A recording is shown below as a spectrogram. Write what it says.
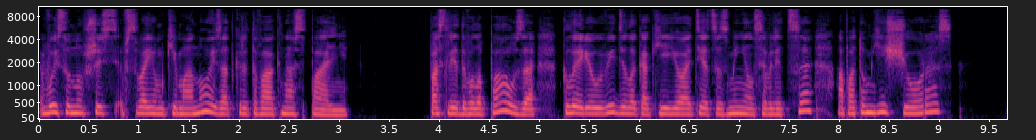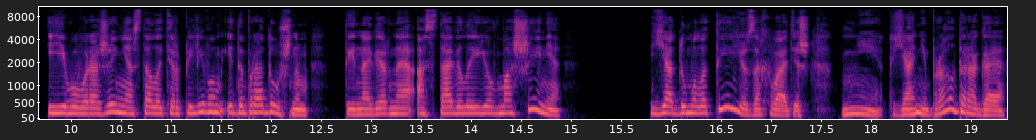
высунувшись в своем кимоно из открытого окна спальни. Последовала пауза, Клэри увидела, как ее отец изменился в лице, а потом еще раз — и его выражение стало терпеливым и добродушным. «Ты, наверное, оставила ее в машине». «Я думала, ты ее захватишь». «Нет, я не брал, дорогая».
